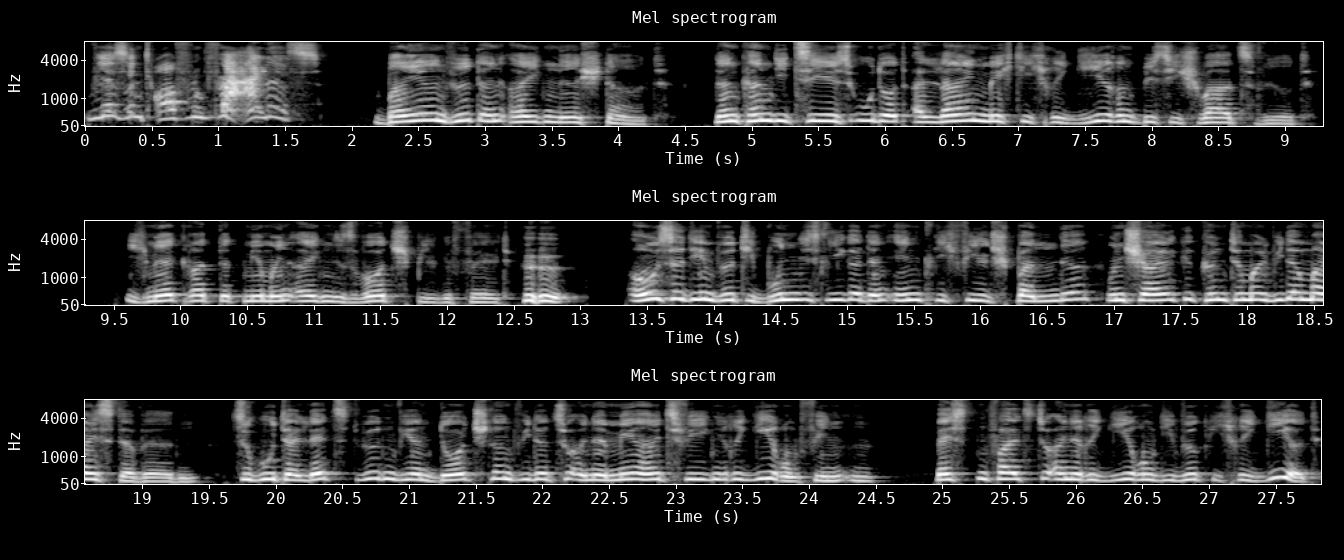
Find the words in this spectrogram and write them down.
Wir sind offen für alles. Bayern wird ein eigener Staat. Dann kann die CSU dort alleinmächtig regieren, bis sie schwarz wird. Ich merke gerade, dass mir mein eigenes Wortspiel gefällt. Außerdem wird die Bundesliga dann endlich viel spannender und Schalke könnte mal wieder Meister werden. Zu guter Letzt würden wir in Deutschland wieder zu einer mehrheitsfähigen Regierung finden. Bestenfalls zu einer Regierung, die wirklich regiert,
